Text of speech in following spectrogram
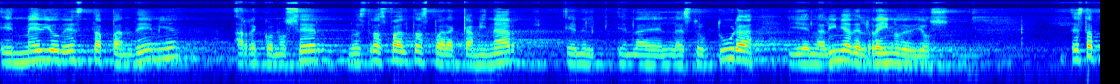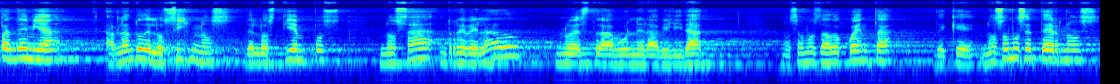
en medio de esta pandemia a reconocer nuestras faltas para caminar en, la, estructura y en la línea del reino de Dios. Esta pandemia, hablando de los signos, de los tiempos, nos ha revelado nuestra vulnerabilidad. Nos hemos dado cuenta de que no somos eternos,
